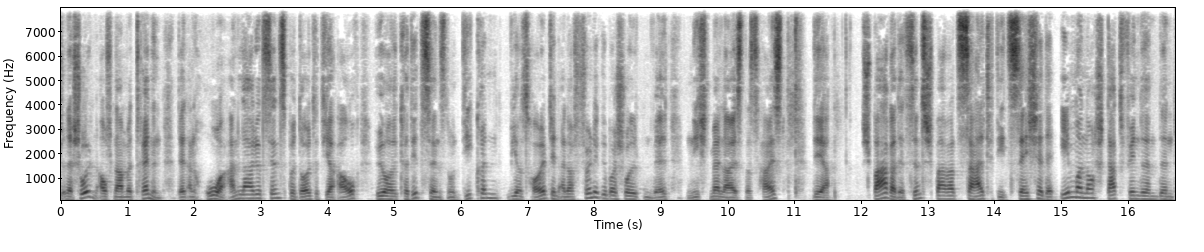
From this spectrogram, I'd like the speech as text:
der Schuldenaufnahme trennen. Denn ein hoher Anlagezins bedeutet ja auch höhere Kreditzinsen und die können wir uns heute in einer völlig überschuldeten Welt nicht mehr leisten. Das heißt, der Sparer, der Zinssparer zahlt die Zeche der immer noch stattfindenden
